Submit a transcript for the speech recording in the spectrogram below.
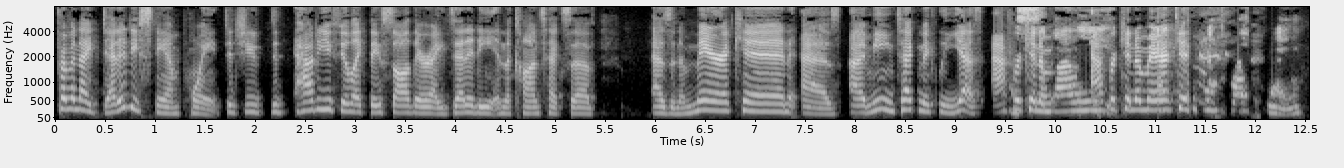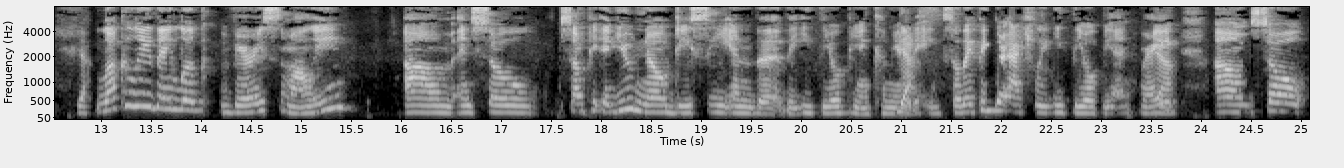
From an identity standpoint, did you? Did, how do you feel like they saw their identity in the context of as an American, as I mean, technically, yes, African African American. Yeah. Luckily, they look very Somali, um, and so some people, you know, DC and the the Ethiopian community, Yes. so they think they're actually Ethiopian, right? Yeah. Um, so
